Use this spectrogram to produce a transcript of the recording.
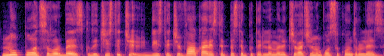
Nu pot să vorbesc. Deci este, ce, este ceva care este peste puterile mele, ceva ce nu pot să controlez.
